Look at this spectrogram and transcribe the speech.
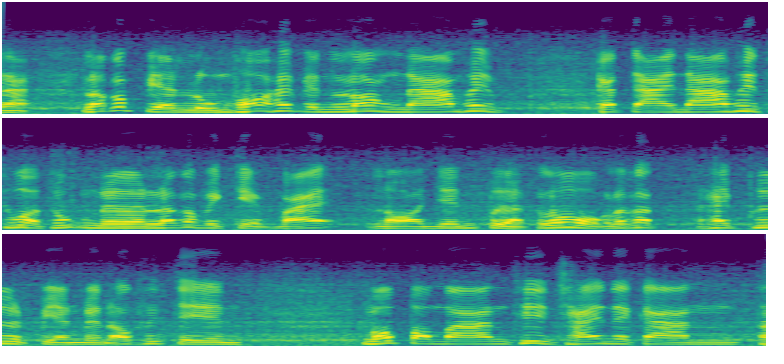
นะแล้วก็เปลี่ยนหลุมเพาะให้เป็นร่องน้ำให้กระจายน้ำให้ทั่วทุกเนิน แล้วก็ไปเก็บไว้หล่อเย็นเปลือกโลก แล้วก็ให้พืชเปลี่ยนเป็นออกซิเจน งบประมาณที่ใช้ในการท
